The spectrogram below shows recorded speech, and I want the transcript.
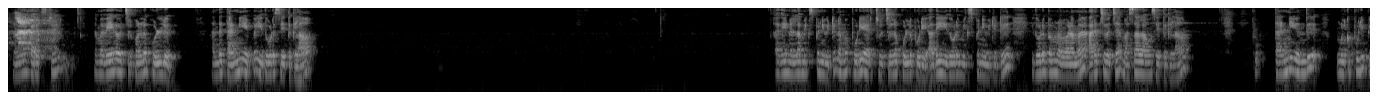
நல்லா கரைச்சிட்டு நம்ம வேக வச்சுருக்கோம்ல கொள்ளு. அந்த தண்ணியை இப்போ இதோடு சேர்த்துக்கலாம். அதையும் நல்லா மிக்ஸ் பண்ணி விட்டு நம்ம பொடி அரைச்சி வச்சிடலாம் கொள்ளு பொடி. அதையும் இதோடு மிக்ஸ் பண்ணி விட்டுட்டு இதோடு இப்போ நம்ம நம்ம அரைச்சி வச்ச மசாலாவும் சேர்த்துக்கலாம். தண்ணி வந்து உங்களுக்கு புளிப்பு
